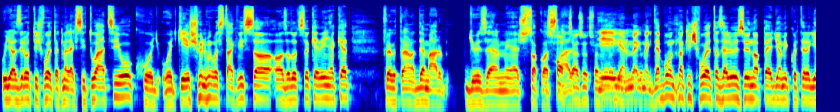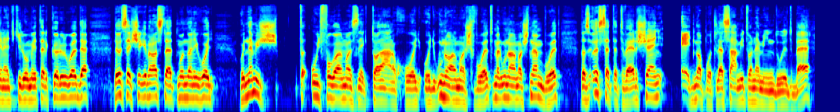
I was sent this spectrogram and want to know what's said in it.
ugye azért ott is voltak meleg szituációk, hogy, hogy későn hozták vissza az adott szökevényeket, főleg talán a Demár győzelmes szakasznál. 650 Igen, meg, meg Debontnak is volt az előző nap egy, amikor tényleg ilyen egy kilométer körül volt, de, de összességében azt lehet mondani, hogy, hogy nem is úgy fogalmaznék talán, hogy, hogy unalmas volt, mert unalmas nem volt, de az összetett verseny egy napot leszámítva nem indult be,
